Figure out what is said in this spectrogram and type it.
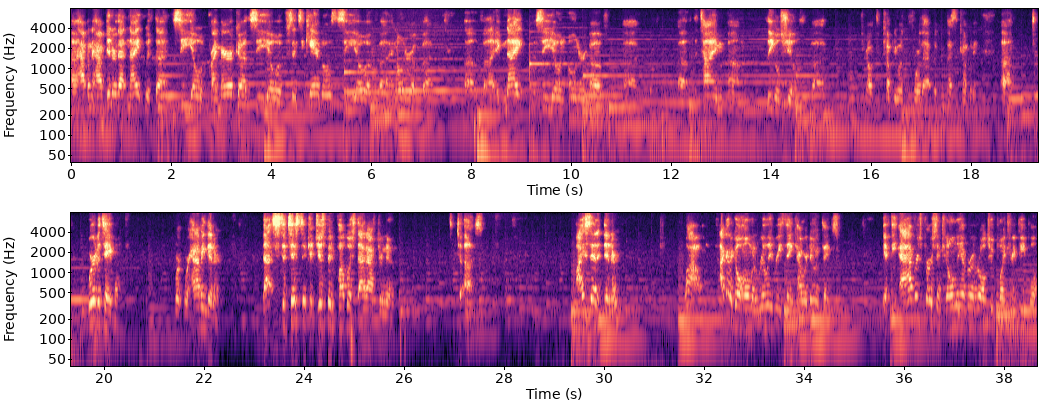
Uh, happened to have dinner that night with the CEO of Primerica, the CEO of Scentsy Candles, the CEO of uh, and owner of uh, of uh, Ignite, the CEO and owner of uh, of the time um, Legal Shield. Uh, forgot what the company was before that, but that's the company. Um, we're at a table. We're, we're having dinner. That statistic had just been published that afternoon to us. I said at dinner, wow, I got to go home and really rethink how we're doing things. If the average person can only ever enroll 2.3 people,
